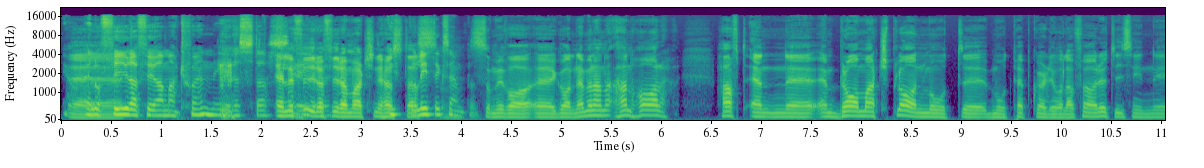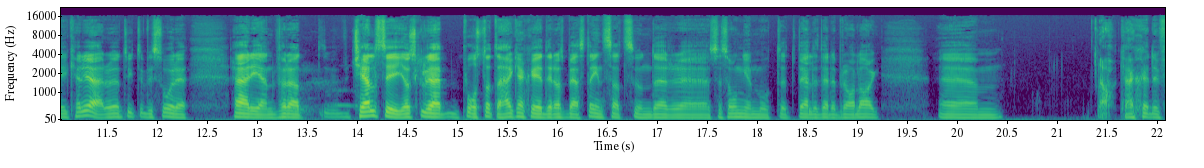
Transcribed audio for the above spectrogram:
Eh, Eller 4-4 matchen i höstas. Eller Det är ju 4-4 matchen i höstas. Ypperligt exempel. Som ju var eh, galen. Nej men han, han har haft en, eh, en bra matchplan mot, eh, mot Pep Guardiola förut i sin eh, karriär och jag tyckte vi såg det här igen för att Chelsea, jag skulle påstå att det här kanske är deras bästa insats under eh, säsongen mot ett väldigt, väldigt bra lag. Ehm, ja, kanske, det,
